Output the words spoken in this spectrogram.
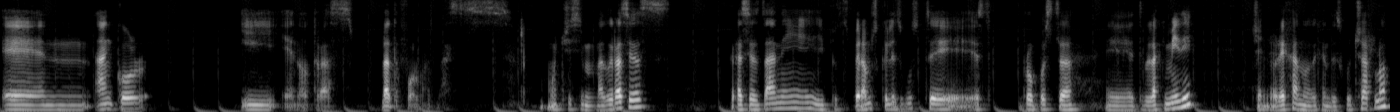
en Anchor y en otras plataformas más. Muchísimas gracias. Gracias Dani y pues esperamos que les guste esta propuesta eh, de Black Midi. Echen oreja, no dejen de escucharlo.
